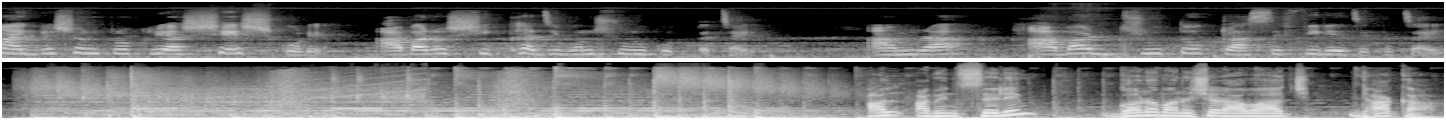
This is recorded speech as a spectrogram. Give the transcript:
মাইগ্রেশন প্রক্রিয়া শেষ করে আবারও শিক্ষা জীবন শুরু করতে চাই। আমরা আবার দ্রুত ক্লাসে ফিরে যেতে চাই। আল আমিন সেলিম, গণমানুষের আওয়াজ, ঢাকা।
